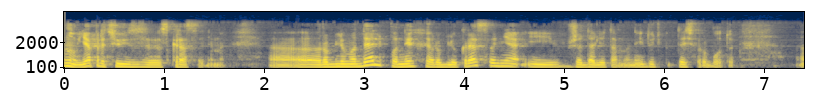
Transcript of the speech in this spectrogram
Ну, я працюю з, з кресленнями. Е, роблю модель, по них роблю креслення, і вже далі там вони йдуть десь в роботу. Е,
